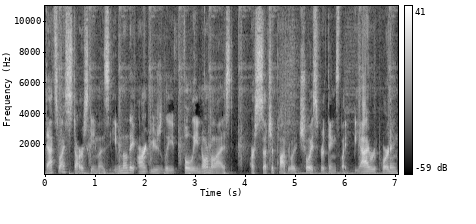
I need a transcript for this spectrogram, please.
That's why star schemas, even though they aren't usually fully normalized, are such a popular choice for things like BI reporting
